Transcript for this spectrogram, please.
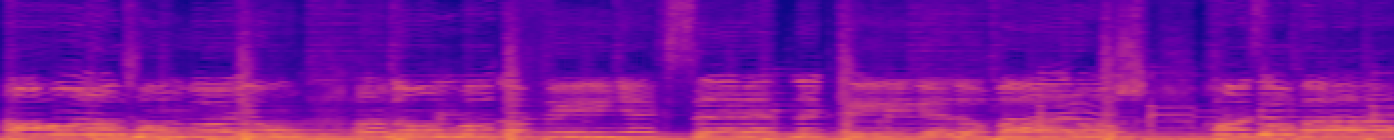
ahol otthon vagyunk. A dombok, a fények szeretnek téged a város, hazavár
